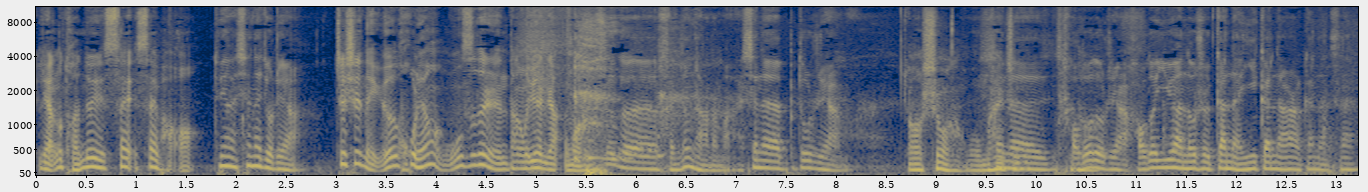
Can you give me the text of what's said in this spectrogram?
两个团队赛赛跑，对呀、现在就这样，这是哪个互联网公司的人当了院长吗？这个很正常的嘛。现在不都是这样吗？哦，是吗？我们还现真在好多都这样，好多医院都是肝胆一、肝胆二、肝胆三，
